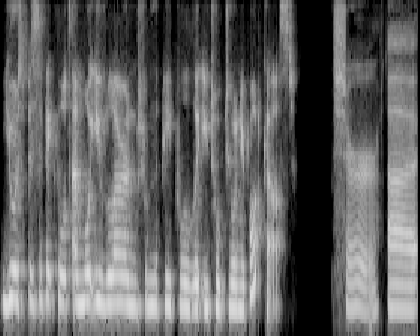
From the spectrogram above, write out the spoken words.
your specific thoughts and what you've learned from the people that you talk to on your podcast? Sure. Uh,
